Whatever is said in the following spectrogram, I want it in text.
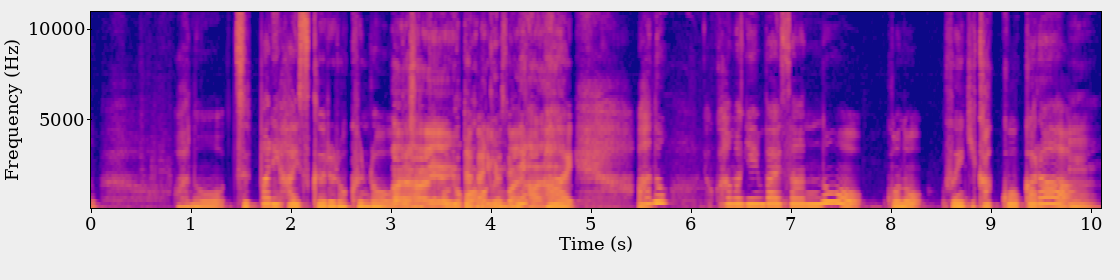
んあの突っ張りハイスクールロックンローでしたっけ、はいはい、歌がありますよねはい、はい、あの横浜銀梅さんのこの雰囲気格好から、うん。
